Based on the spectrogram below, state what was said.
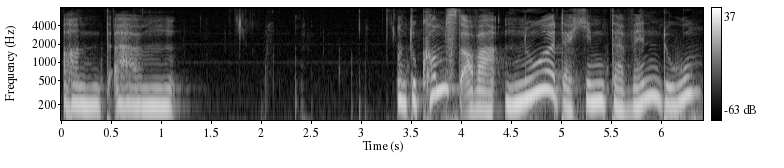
Und, ähm, und du kommst aber nur dahinter, wenn du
